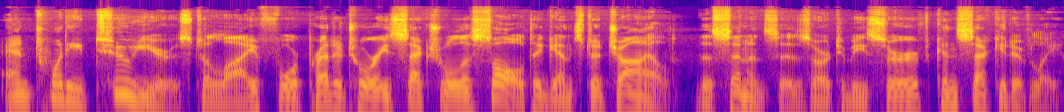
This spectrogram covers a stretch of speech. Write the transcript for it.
and 22 years to life for predatory sexual assault against a child. The sentences are to be served consecutively.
